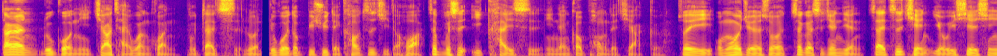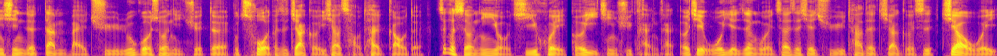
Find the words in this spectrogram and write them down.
当然，如果你家财万贯不在此论，如果都必须得靠自己的话，这不是一开始你能。够碰的价格，所以我们会觉得说，这个时间点在之前有一些新兴的蛋白区，如果说你觉得不错，可是价格一下炒太高的，这个时候你有机会可以进去看一看。而且我也认为，在这些区域，它的价格是较为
